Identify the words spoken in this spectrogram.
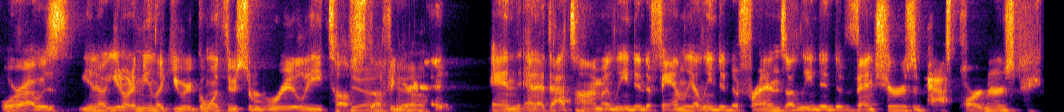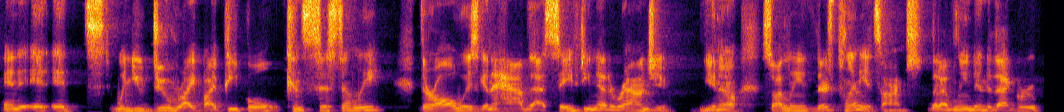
or I was, you know, you know what I mean? Like you were going through some really tough yeah, stuff in yeah. your head. And, and at that time, I leaned into family. I leaned into friends. I leaned into ventures and past partners. And it, it's when you do right by people consistently, they're always going to have that safety net around you you know so i lean there's plenty of times that i've leaned into that group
